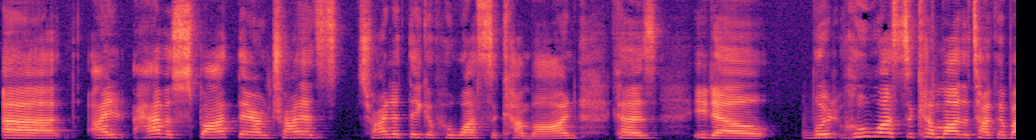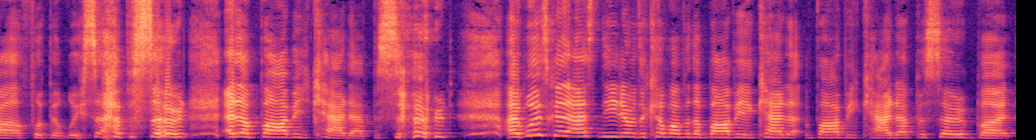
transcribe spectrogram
Uh, I have a spot there. I'm trying to trying to think of who wants to come on because you know who wants to come on to talk about a Flippin' Lisa episode and a Bobby Cat episode? I was gonna ask Nino to come up with a Bobby Cat Bobby Cat episode, but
